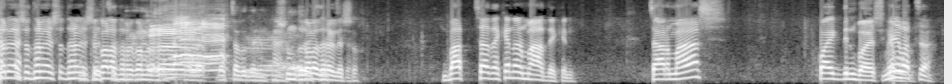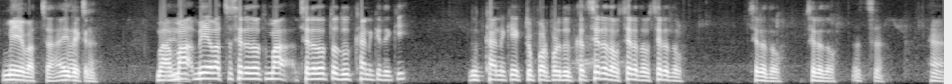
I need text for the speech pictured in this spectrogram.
ধরে এসো ধরে এসো ধরে এসো গলা ধরো গলা ধরো। বাচ্চাটা দেখেন সুন্দর গলা ধরে। এসো। বাচ্চা দেখেন আর মা দেখেন। চার মাস কয়েকদিন বয়স মেয়ে বাচ্চা? মেয়ে বাচ্চা এই দেখেন। মা মা মেয়ে বাচ্চা ছেড়ে দাও তো মা ছেড়ে দাও তো দুধ খান কি দেখি। দুধ খান কি একটু পর পর দুধ খান। ছেড়ে দাও ছেড়ে দাও ছেড়ে দাও ছেড়ে দাও ছেড়ে দাও। আচ্ছা। হ্যাঁ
